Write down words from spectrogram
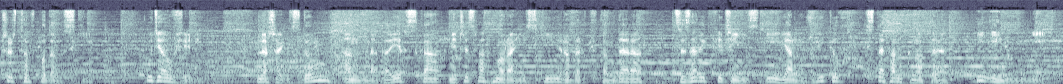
Krzysztof Podolski. Udział wzięli Leszek Zdum, Anna Gajewska, Mieczysław Morański, Robert Tondera, Cezary Kwieciński, Janusz Witów, Stefan Knote i inni.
